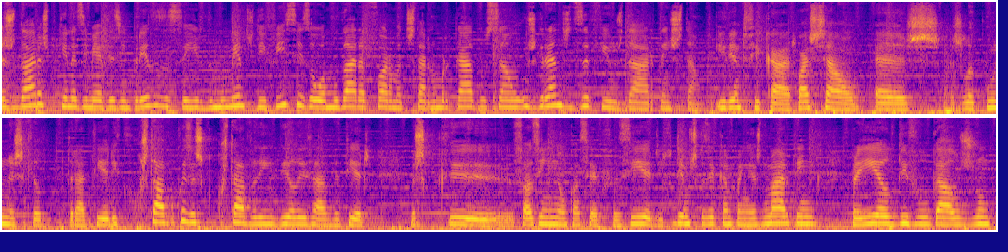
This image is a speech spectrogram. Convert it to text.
Ajudar as pequenas e médias empresas a sair de momentos difíceis ou a mudar a forma de estar no mercado são os grandes desafios da arte em gestão. Identificar quais são as, as lacunas que ele poderá ter e que gostava, coisas que gostava de idealizar de ter, mas que sozinho não consegue fazer. Podemos fazer campanhas de marketing para ele, divulgá-lo junto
